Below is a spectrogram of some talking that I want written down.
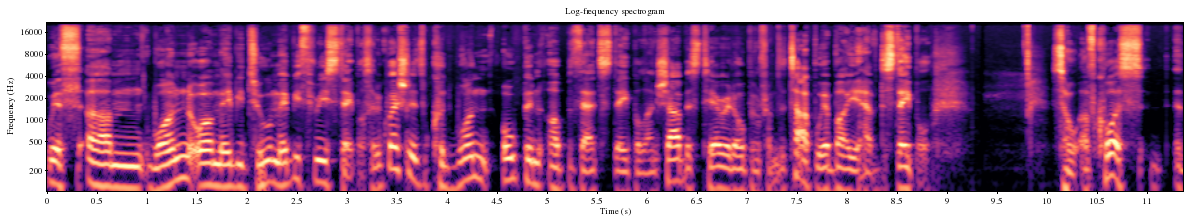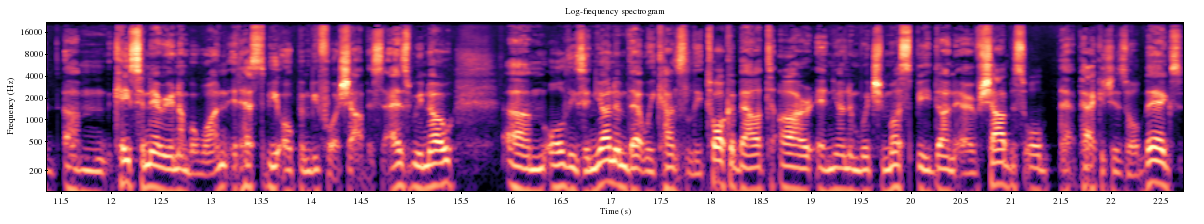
with um, one or maybe two, maybe three staples. So the question is, could one open up that staple on Shabbos, tear it open from the top, whereby you have the staple. So, of course, um, case scenario number one, it has to be open before Shabbos. As we know, um, all these inyanim that we constantly talk about are inyanim which must be done erev Shabbos. All packages, all bags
